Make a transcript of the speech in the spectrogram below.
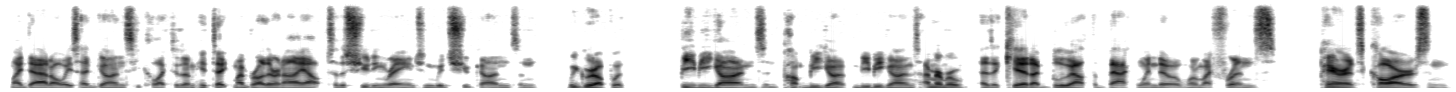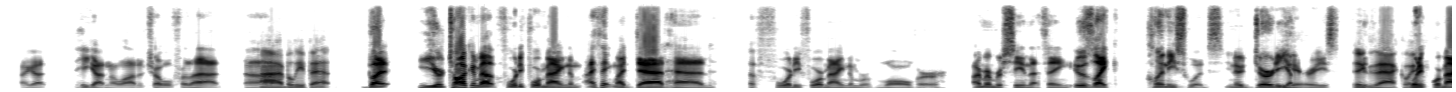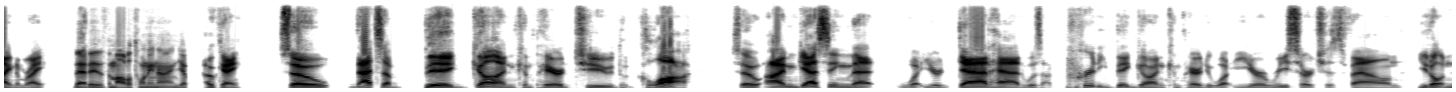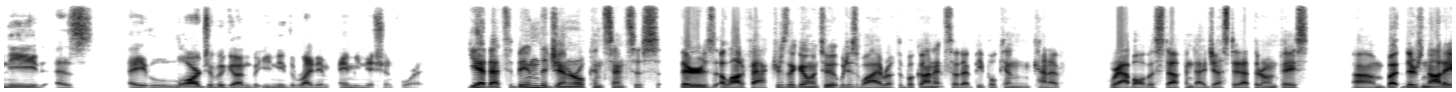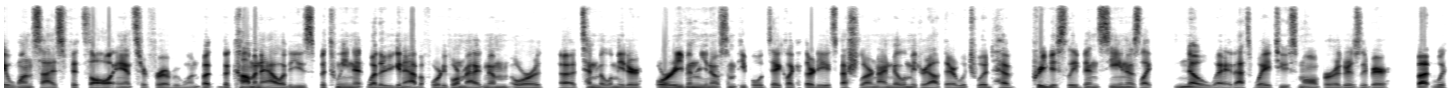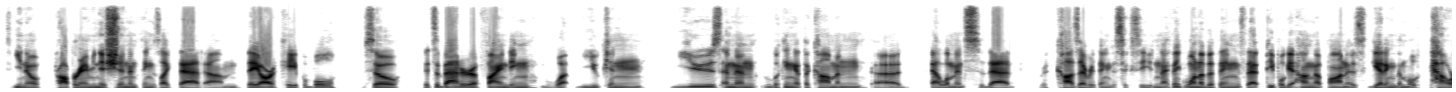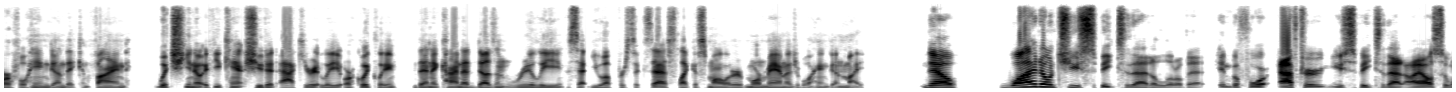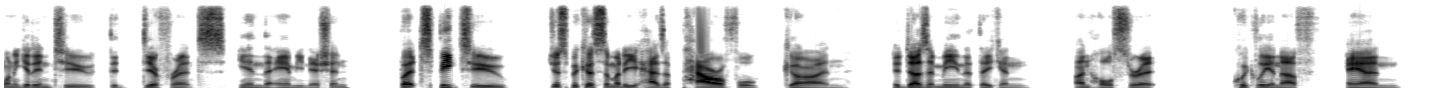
my dad always had guns. He collected them. He'd take my brother and I out to the shooting range and we'd shoot guns. And we grew up with BB guns and pump BB guns. I remember as a kid, I blew out the back window of one of my friend's parents' cars, and I got he got in a lot of trouble for that. Uh, I believe that. But you're talking about 44 Magnum. I think my dad had a 44 Magnum revolver. I remember seeing that thing. It was like Clint Eastwood's, you know, dirty yep, Harry's. Exactly. 44 Magnum, right? That is the Model 29. Yep. Okay. So that's a big gun compared to the Glock. So I'm guessing that what your dad had was a pretty big gun compared to what your research has found. You don't need as a large of a gun, but you need the right am- ammunition for it. Yeah, that's been the general consensus. There's a lot of factors that go into it, which is why I wrote the book on it so that people can kind of grab all this stuff and digest it at their own pace. Um, but there's not a one size fits all answer for everyone. But the commonalities between it, whether you're going to have a 44 Magnum or a 10 millimeter, or even you know some people would take like a 38 Special or 9 millimeter out there, which would have previously been seen as like no way, that's way too small for a grizzly bear. But with you know proper ammunition and things like that, um, they are capable. So it's a matter of finding what you can use and then looking at the common uh, elements that cause everything to succeed. And I think one of the things that people get hung up on is getting the most powerful handgun they can find, which, you know, if you can't shoot it accurately or quickly, then it kind of doesn't really set you up for success like a smaller, more manageable handgun might. Now, why don't you speak to that a little bit? And before, after you speak to that, I also want to get into the difference in the ammunition, but speak to just because somebody has a powerful gun, it doesn't mean that they can unholster it quickly enough and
